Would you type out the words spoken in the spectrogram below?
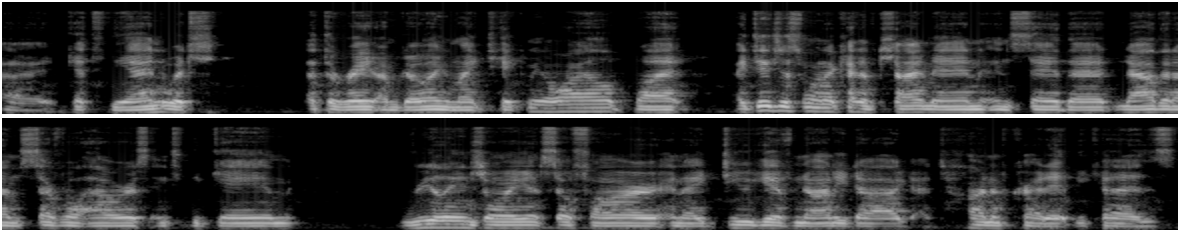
uh, get to the end, which at the rate I'm going might take me a while. But I did just want to kind of chime in and say that now that I'm several hours into the game, really enjoying it so far. And I do give Naughty Dog a ton of credit because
